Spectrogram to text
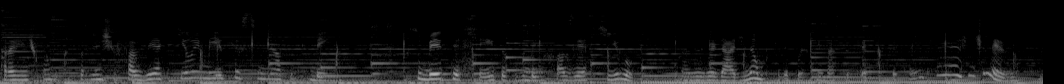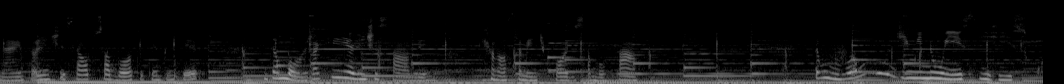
pra gente, pra gente fazer aquilo e meio que assim, ah, tudo bem. tudo bem ter feito, tudo bem fazer aquilo, mas na verdade não, porque depois quem vai sofrer a consequência é a gente mesmo, né? Então a gente se auto-sabota o tempo inteiro. Então, bom, já que a gente sabe que a nossa mente pode sabotar, então vamos diminuir esse risco,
